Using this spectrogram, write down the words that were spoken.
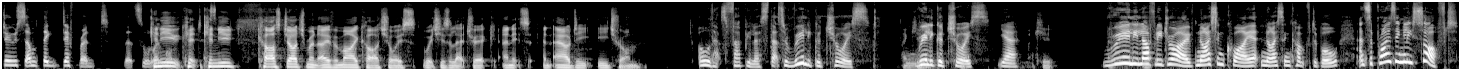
do something different. That's all. Can I you can, can you cast judgment over my car choice, which is electric, and it's an Audi e-tron? Oh, that's fabulous. That's a really good choice. Thank you. Really good choice. Yeah. Thank you. Really lovely drive, nice and quiet, nice and comfortable, and surprisingly soft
